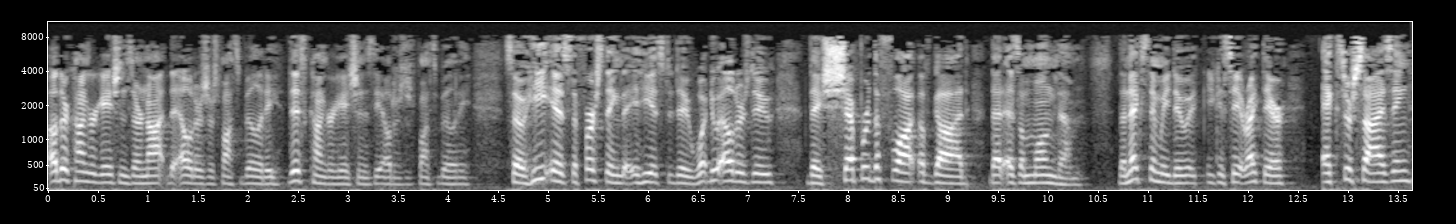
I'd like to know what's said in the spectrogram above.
Other congregations are not the elder's responsibility. This congregation is the elder's responsibility. So he is the first thing that he is to do. What do elders do? They shepherd the flock of God that is among them. The next thing we do, you can see it right there, exercising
